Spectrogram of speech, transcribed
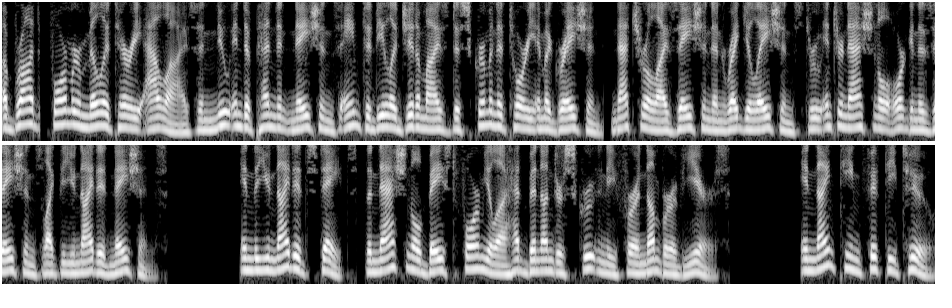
Abroad, former military allies and new independent nations aimed to delegitimize discriminatory immigration, naturalization and regulations through international organizations like the United Nations. In the United States, the national-based formula had been under scrutiny for a number of years. In 1952,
